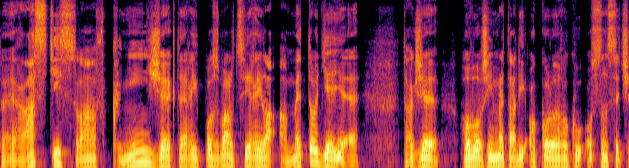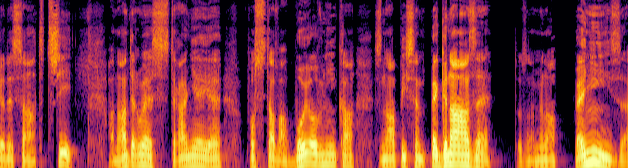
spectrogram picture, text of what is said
To je Rastislav kníže, který pozval Cyrila a Metoděje. Takže hovoříme tady okolo roku 863. A na druhé straně je postava bojovníka s nápisem Pegnáze, to znamená peníze.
